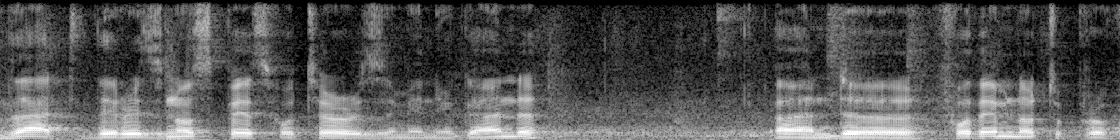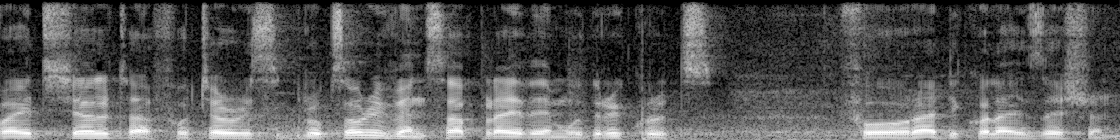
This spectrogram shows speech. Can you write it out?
that there is no space for terrorism in Uganda and uh, for them not to provide shelter for terrorist groups or even supply them with recruits for radicalization.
